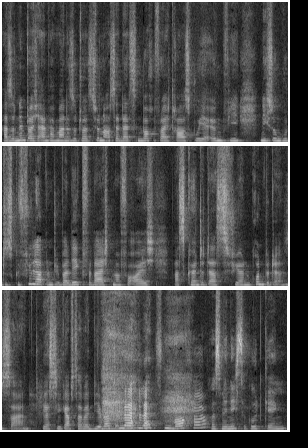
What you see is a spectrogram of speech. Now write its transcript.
Also nehmt euch einfach mal eine Situation aus der letzten Woche vielleicht raus, wo ihr irgendwie nicht so ein gutes Gefühl habt und überlegt vielleicht mal für euch, was könnte das für ein Grundbedürfnis sein. Jessie, gab es da bei dir was in der letzten Woche? Wo es mir nicht so gut ging.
